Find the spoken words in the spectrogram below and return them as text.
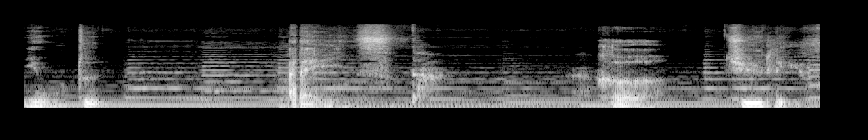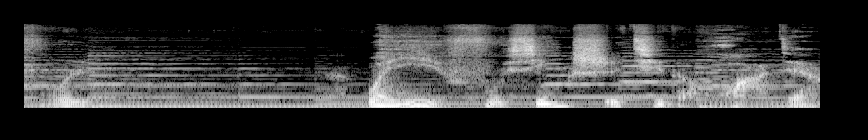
牛顿、爱因斯坦和居里夫人，文艺复兴时期的画家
